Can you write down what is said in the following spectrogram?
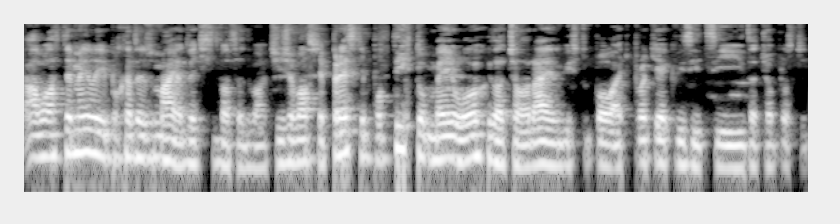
a vlastne maily pochádzajú z maja 2022, čiže vlastne presne po týchto mailoch začal Ryan vystupovať proti akvizícii, začal proste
